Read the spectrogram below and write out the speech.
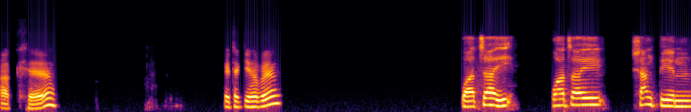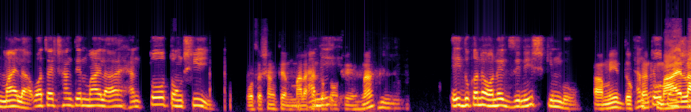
আচ্ছা এটা কি হবে? ওয়াচাই ওয়াচাই শাংতিন মাইলা ওয়াচাই শাংতিন মাইলা হ্যান্ত তংশি। আমি না? এই দোকানে অনেক জিনিস কিনবো। আমি দোকানে মাইলা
